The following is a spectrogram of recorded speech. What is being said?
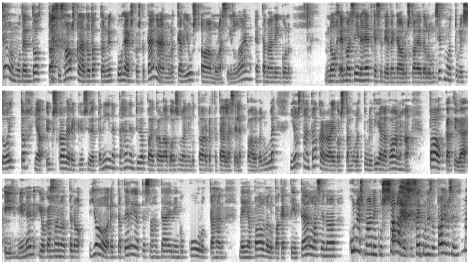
Se on muuten totta. Siis hauskaa, että otat nyt puheeksi, koska tänään mulle kävi just aamulla sillain, että mä niin kun, no en mä siinä hetkessä tietenkään ollut sitä ajatellut, mutta sitten mulle tuli soitto ja yksi kaveri kysyi, että niin, että hänen työpaikallaan voisi olla niin kun tarvetta tällaiselle palvelulle. Niin jostain takaraivosta mulle tuli vielä vanha palkkatyöihminen, joka Mm. sanoi, että no joo, että periaatteessahan tämä ei niinku kuulu tähän meidän palvelupakettiin tällaisenaan, kunnes mä niinku sadasessa sekunnissa tajusin, että mä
